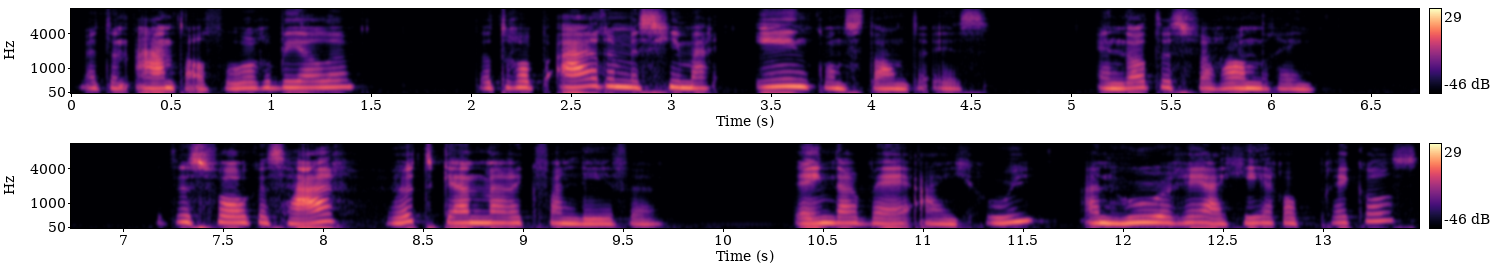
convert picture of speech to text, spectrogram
met een aantal voorbeelden, dat er op aarde misschien maar één constante is. En dat is verandering. Het is volgens haar het kenmerk van leven. Denk daarbij aan groei, aan hoe we reageren op prikkels,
